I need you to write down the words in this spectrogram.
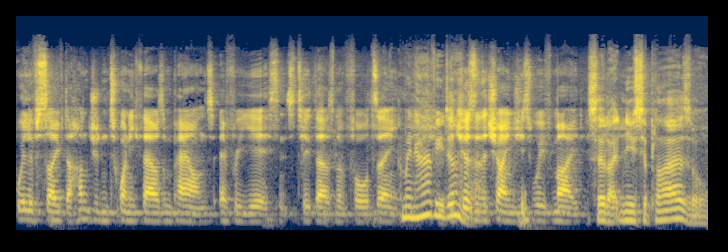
we'll have saved 120,000 pounds every year since 2014. I mean, how have you done because that? of the changes we've made. So, like new suppliers, or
